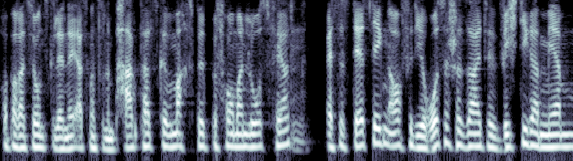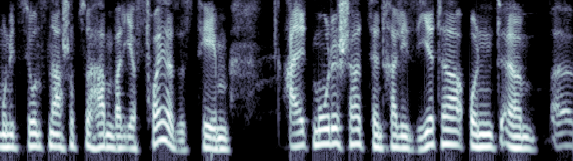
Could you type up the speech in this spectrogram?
Operationsgelände erstmal zu einem Parkplatz gemacht wird, bevor man losfährt. Mhm. Es ist deswegen auch für die russische Seite wichtiger, mehr Munitionsnachschub zu haben, weil ihr Feuersystem altmodischer, zentralisierter und ähm, äh,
